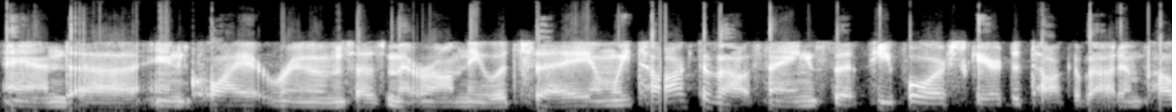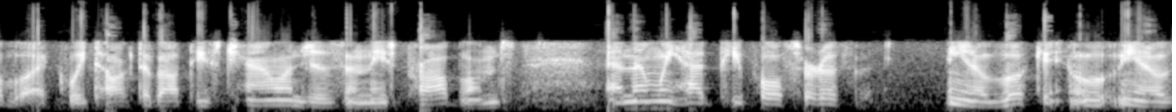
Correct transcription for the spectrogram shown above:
and uh, in quiet rooms, as Mitt Romney would say, and we talked about things that people are scared to talk about in public. We talked about these challenges and these problems, and then we had people sort of you know look you know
